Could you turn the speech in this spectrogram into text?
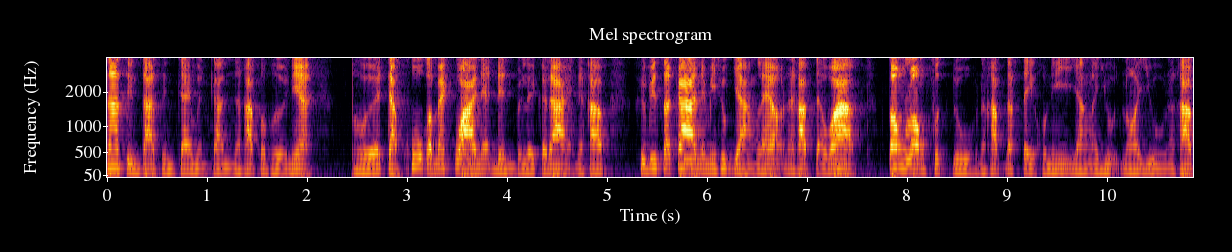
น่าตื่นตาตื่นใจเหมือนกันนะครับเผลอเนี่ยเผลอจับคู่กับแม็กควายเนี่ยเด่นไปเลยก็ได้นะครับ คือบิสก้าเนี่ยมีทุกอย่างแล้วนะครับ แต่ว่า ต้องลองฝึกดูนะครับ นักเตะคนนี้ยังอายุน้อยอยู่นะครับ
